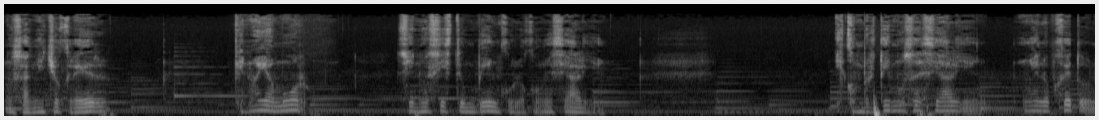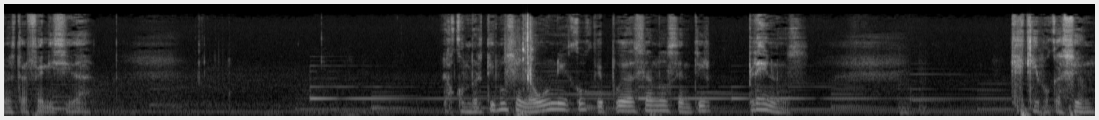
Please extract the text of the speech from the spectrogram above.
Nos han hecho creer que no hay amor si no existe un vínculo con ese alguien. Y convertimos a ese alguien en el objeto de nuestra felicidad. Lo convertimos en lo único que puede hacernos sentir plenos. ¡Qué equivocación!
